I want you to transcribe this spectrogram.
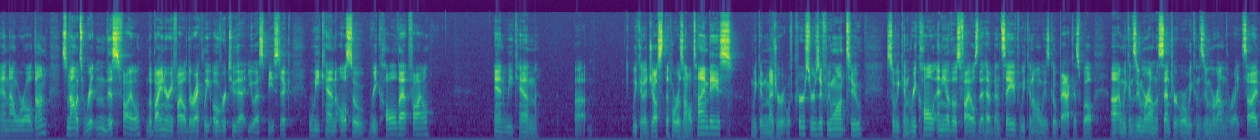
And now we're all done. So now it's written this file, the binary file, directly over to that USB stick. We can also recall that file and we can uh, we can adjust the horizontal time base. We can measure it with cursors if we want to. So we can recall any of those files that have been saved. We can always go back as well. Uh, and we can zoom around the center or we can zoom around the right side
